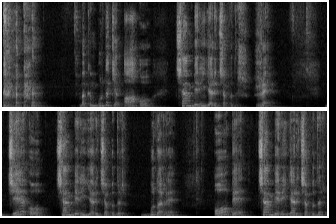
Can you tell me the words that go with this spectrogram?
Bakın buradaki AO çemberin yarı çapıdır. R. CO çemberin yarı çapıdır. Bu da R. OB çemberin yarı çapıdır.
